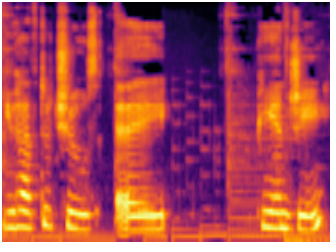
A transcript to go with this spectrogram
You have to choose a PNG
